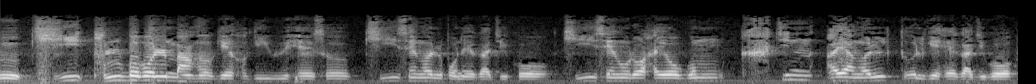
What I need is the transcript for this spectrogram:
그 기, 불법을 망하게 하기 위해서 기생을 보내가지고 기생으로 하여금 가진 아양을 떨게 해가지고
